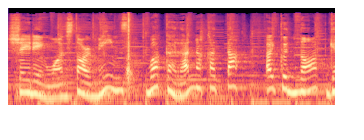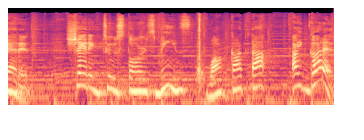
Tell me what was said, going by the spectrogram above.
Shading one star means wakaran nakata. I could not get it. Shading two stars means wakata. I got it.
